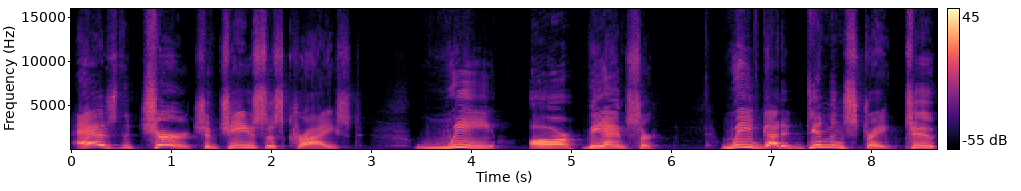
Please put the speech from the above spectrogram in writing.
as the church of Jesus Christ, we are the answer. We've got to demonstrate to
